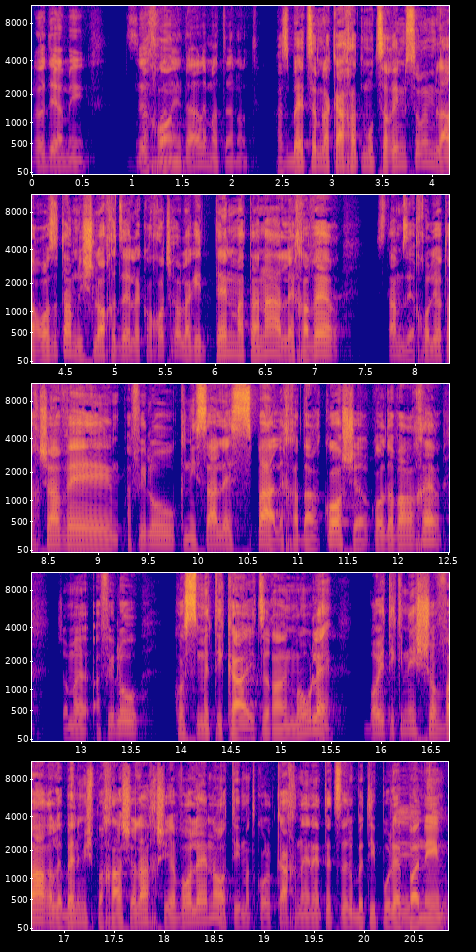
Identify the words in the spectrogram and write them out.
לא יודע מי. זה נכון. זמן נהדר למתנות. אז בעצם לקחת מוצרים מסוימים, לארוז אותם, לשלוח את זה ללקוחות שלך ולהגיד, תן מתנה לחבר. סתם, זה יכול להיות עכשיו אה, אפילו כניסה לספא, לחדר כושר, כל דבר אחר. זאת אומרת, אפילו קוסמטיקאית זה רעיון מעולה. בואי תקני שובר לבן משפחה שלך, שיבוא ליהנות. אם את כל כך נהנית אצלנו בטיפולי. פנים,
